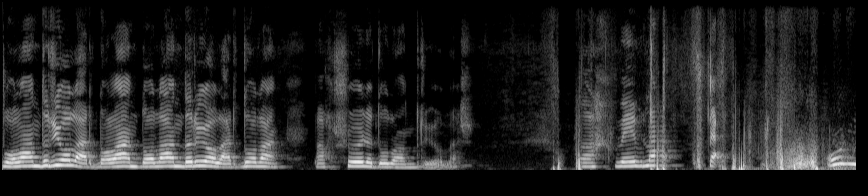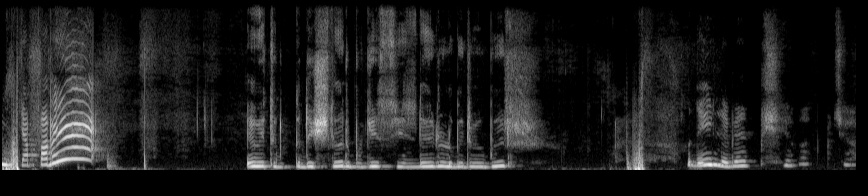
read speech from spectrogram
Dolandırıyorlar. Dolan dolandırıyorlar. Dolan. Bak şöyle dolandırıyorlar. Bak vevlat. Olmayacak baba. Evet arkadaşlar bugün sizlerle beraber. Bu değil de ben bir şeye bakacağım.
